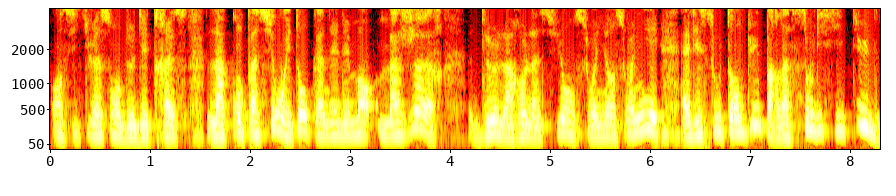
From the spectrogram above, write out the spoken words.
en situation de détresse. La compassion est donc un élément majeur de la relation soignant-soigné. Elle est sous-tendue par la sollicitude,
